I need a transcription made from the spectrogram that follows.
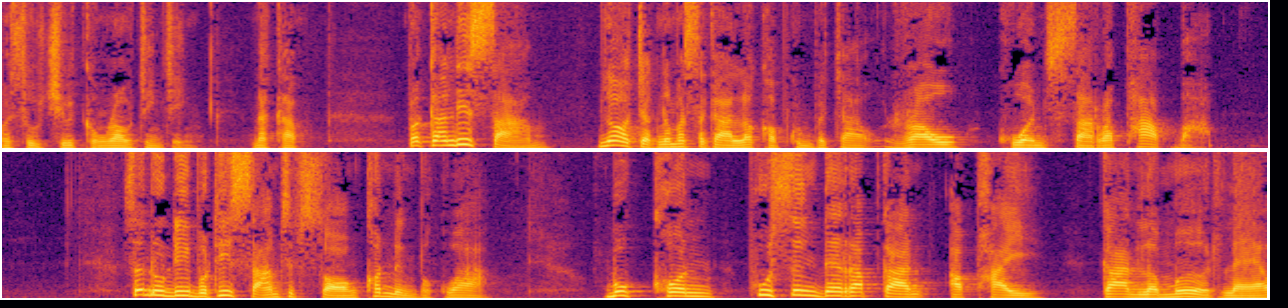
มาสู่ชีวิตของเราจริง ๆนะครับ ประการที่สามนอกจากนมัสการแล้วขอบคุณพระเจ้า เราควรสารภาพบาป สดุดีบทที่ 32 ข้อหนึ่งบอกว่า บุคคล ผู้ซึ่งได้รับการอภัย การละเมิดแล้ว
